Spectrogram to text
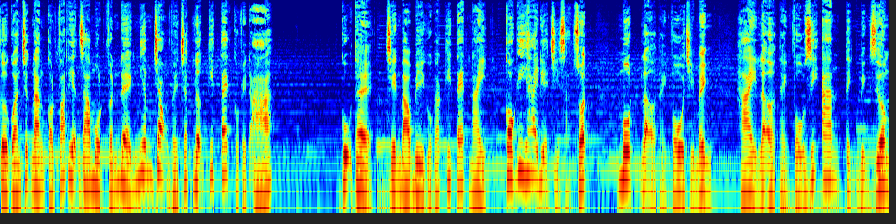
cơ quan chức năng còn phát hiện ra một vấn đề nghiêm trọng về chất lượng kit test của Việt Á. Cụ thể, trên bao bì của các kit test này có ghi hai địa chỉ sản xuất, một là ở thành phố Hồ Chí Minh, hai là ở thành phố Dĩ An, tỉnh Bình Dương.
